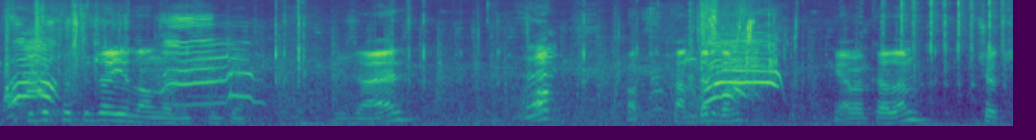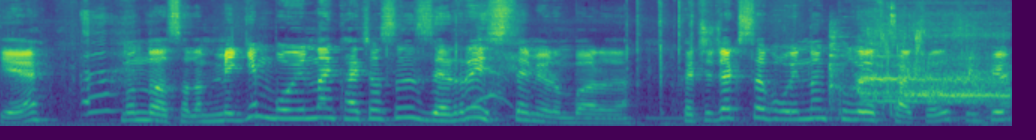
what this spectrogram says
Bir de çok güzel yılanladın çünkü. Güzel. Hop, hop kandırdım. Gel bakalım. Çok iyi. Bunu da asalım. Meg'in bu oyundan kaçmasını zerre istemiyorum bu arada. Kaçacaksa bu oyundan Kularet kaçmalı çünkü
